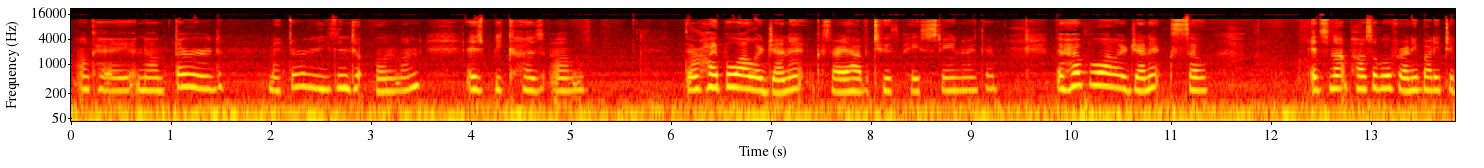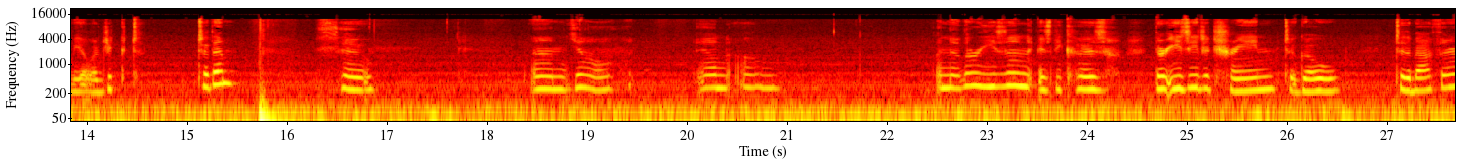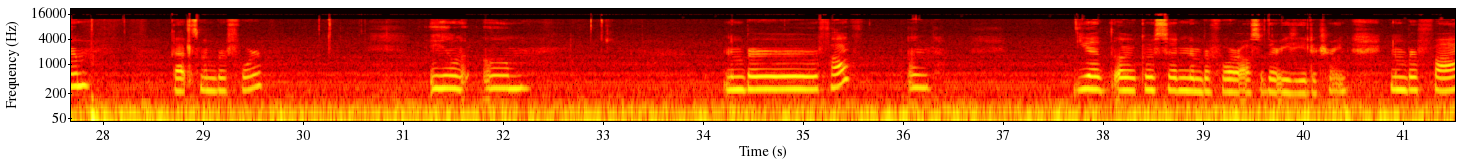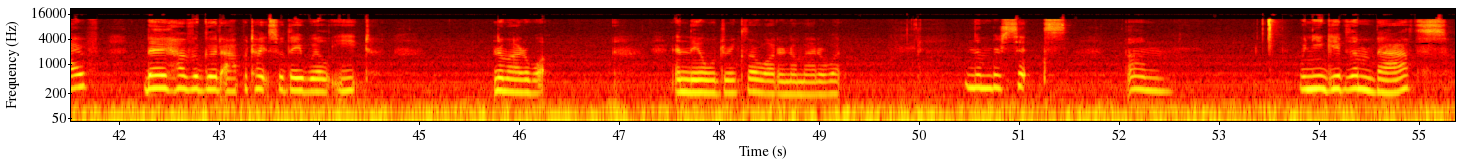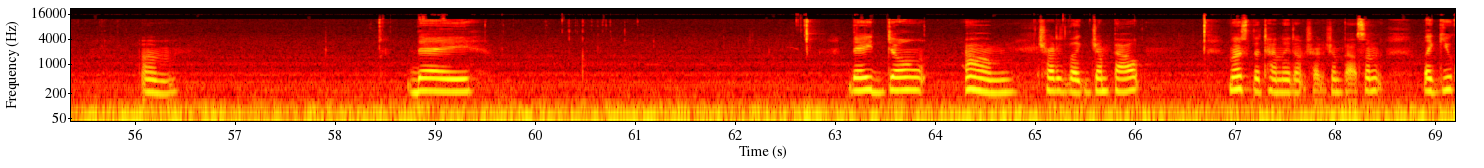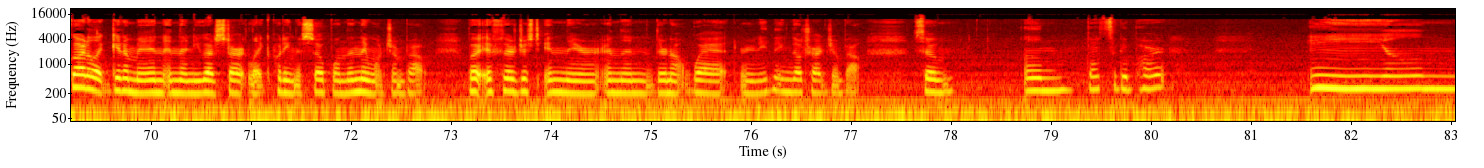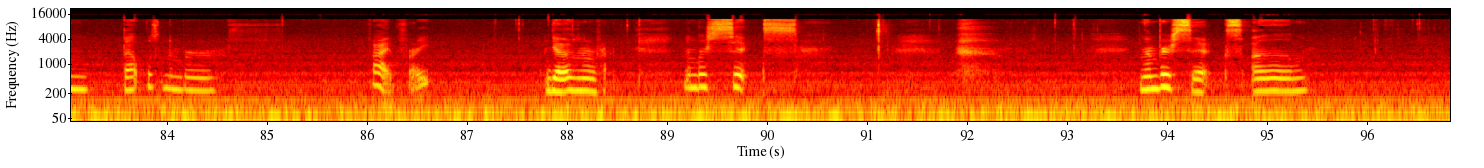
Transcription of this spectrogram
Okay, now, third, my third reason to own one is because, um, they're hypoallergenic. Sorry, I have a toothpaste stain right there. They're hypoallergenic, so it's not possible for anybody to be allergic t- to them. So, um, yeah. And, um, another reason is because they're easy to train to go to the bathroom. That's number four. And, um, number five, um, yeah, like I said, number four, also they're easy to train. Number five, they have a good appetite, so they will eat no matter what. And they will drink their water no matter what. Number six, um, when you give them baths, um, they they don't um try to like jump out most of the time they don't try to jump out. Some like you gotta like get them in, and then you gotta start like putting the soap on. Then they won't jump out. But if they're just in there and then they're not wet or anything, they'll try to jump out. So, um, that's a good part. And um, that was number five, right? Yeah, that was number five. Number six. Number six. Um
